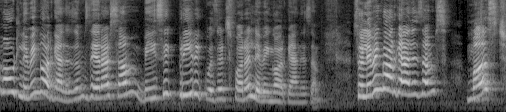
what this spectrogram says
about living organisms there are some basic prerequisites for a living organism. So living organisms must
